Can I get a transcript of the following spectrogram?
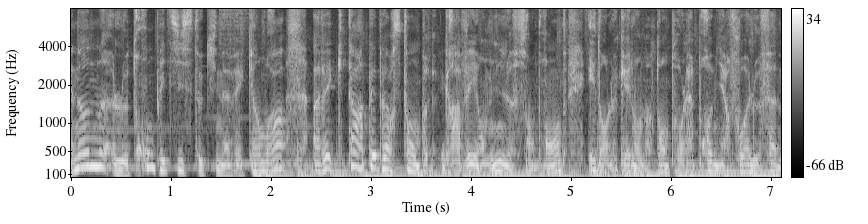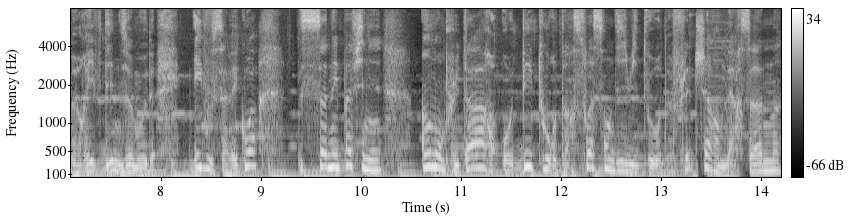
Le trompettiste qui n'avait qu'un bras, avec Tar Pepper Stomp, gravé en 1930 et dans lequel on entend pour la première fois le fameux riff d'In the Mood. Et vous savez quoi? Ça n'est pas fini. Un an plus tard, au détour d'un 78 tours de Fletcher Anderson,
